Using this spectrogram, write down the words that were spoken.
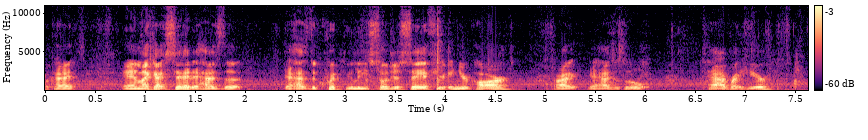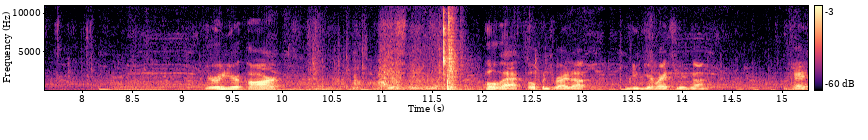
okay? And like I said, it has the, it has the quick release, so just say if you're in your car, all right, it has this little tab right here. You're in your car, just pull that, opens right up, and you get right to your gun. Okay?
